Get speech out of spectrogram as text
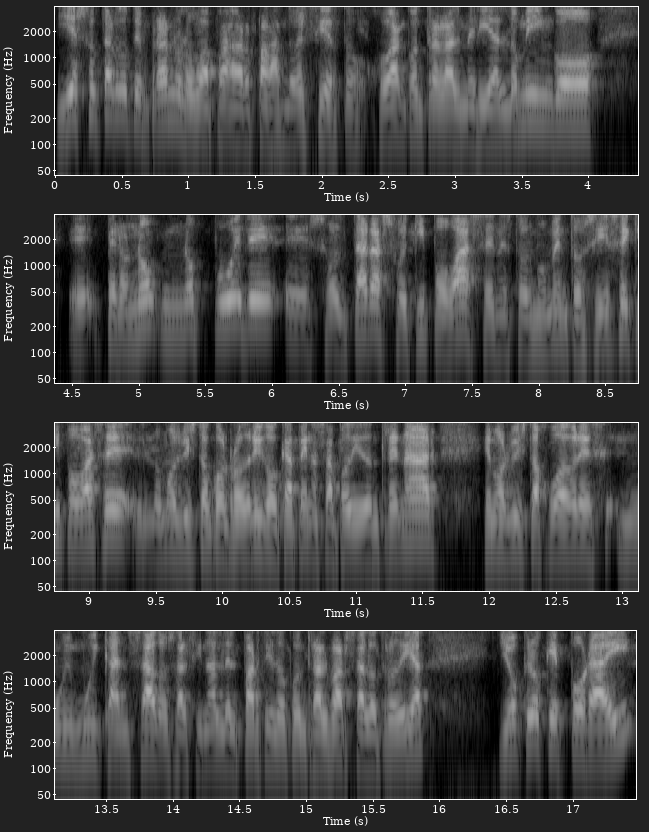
Y eso tarde o temprano lo va a pagar pagando, es cierto. Juegan contra la Almería el domingo, eh, pero no, no puede soltar a su equipo base en estos momentos. Y ese equipo base lo hemos visto con Rodrigo, que apenas ha podido entrenar, hemos visto a jugadores muy, muy cansados al final del partido contra el Barça el otro día. Yo creo que por ahí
